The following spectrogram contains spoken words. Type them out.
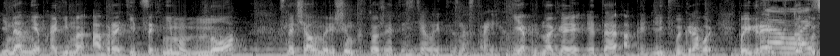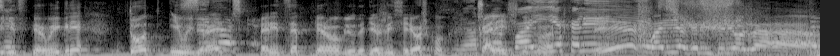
И нам необходимо обратиться к нему. Но сначала мы решим, кто же это сделает из нас троих. Я предлагаю это определить в игровой. Поиграем, кто Давайте. победит в первой игре, тот и выбирает Сережка. рецепт первого блюда. Держи сережку. Сережка, Колечникова. поехали! Эх, поехали, Сережа!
